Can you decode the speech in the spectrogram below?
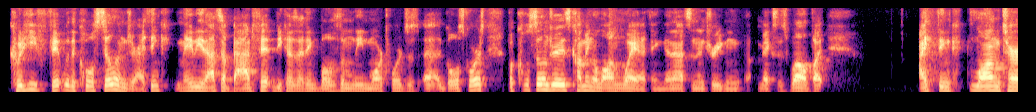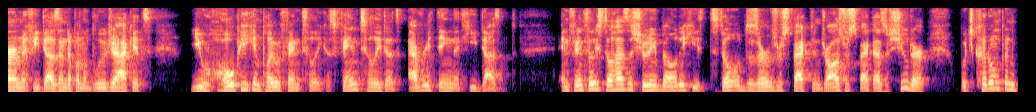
Could he fit with a Cole Sillinger? I think maybe that's a bad fit because I think both of them lean more towards uh, goal scores. But Cole Sillinger is coming a long way, I think, and that's an intriguing mix as well. But I think long term, if he does end up on the Blue Jackets, you hope he can play with Fantilli because Fantilli does everything that he doesn't. And Fantilli still has the shooting ability. He still deserves respect and draws respect as a shooter which could open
